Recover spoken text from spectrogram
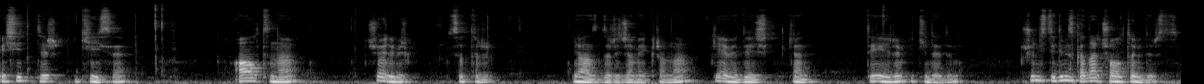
eşittir 2 ise altına şöyle bir satır yazdıracağım ekrana. G ve değişken değerim 2 dedim. Şunu istediğimiz kadar çoğaltabiliriz.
